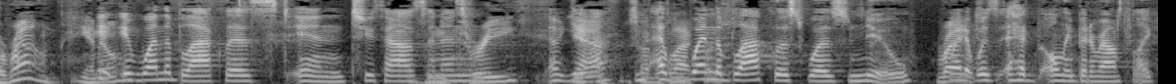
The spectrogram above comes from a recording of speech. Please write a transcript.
around. You know, It, it won the blacklist in 2003. Oh, Yeah, yeah. it was on the uh, when the blacklist. was new, Right. when it was it had only been around for like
